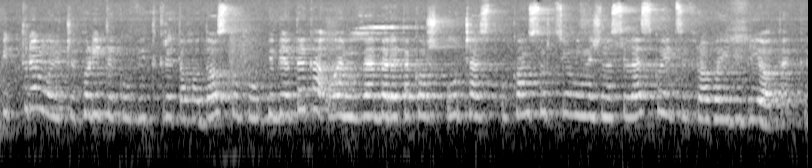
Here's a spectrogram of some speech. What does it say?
Підтримуючи політику відкритого доступу, бібліотека УМВ бере також участь у консорціумі Нижносілеської цифрової бібліотеки.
